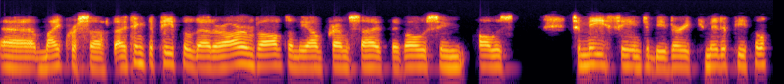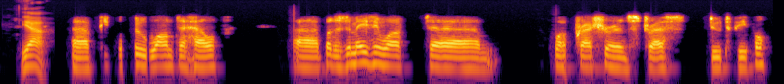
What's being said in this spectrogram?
uh, Microsoft. I think the people that are involved on the on-prem side, they've always seemed, always, to me, seem to be very committed people. Yeah. Uh, people who want to help. Uh, but it's amazing what um, what pressure and stress do to people.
